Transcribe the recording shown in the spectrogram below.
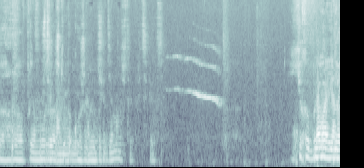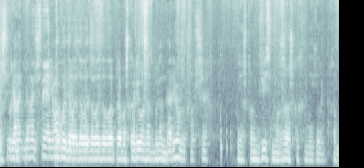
А, прям мурашки по коже. Ко что, демон, что ли, прицепился? Ехо, блин, давай, я, аж прям- я, я начну, я не могу. Давай, давай, давай, давай, давай, прям аж корежит, блин. Корёжик вообще. Я ж прям весь в мурашках нахер, прям,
